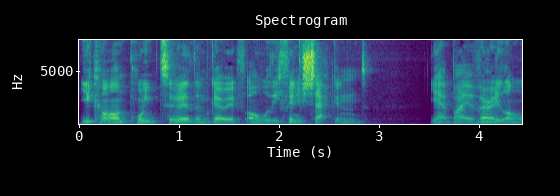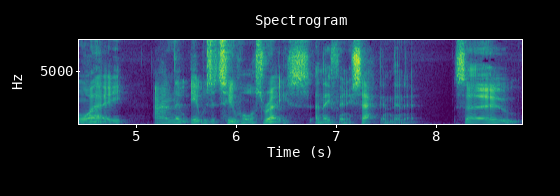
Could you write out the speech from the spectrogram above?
you can't point to them going, oh, will he finish second? Yeah, by a very long way. And it was a two horse race and they finished second in it. So,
